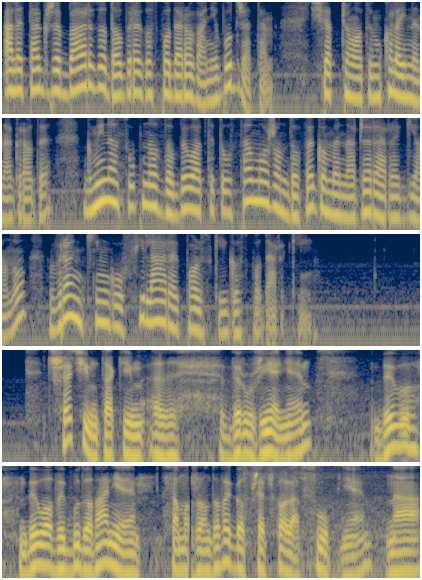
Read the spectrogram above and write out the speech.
ale także bardzo dobre gospodarowanie budżetem. Świadczą o tym kolejne nagrody. Gmina Słupno zdobyła tytuł samorządowego menadżera regionu w rankingu filary polskiej gospodarki. Trzecim takim e, wyróżnieniem był, było wybudowanie samorządowego przedszkola w Słupnie na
